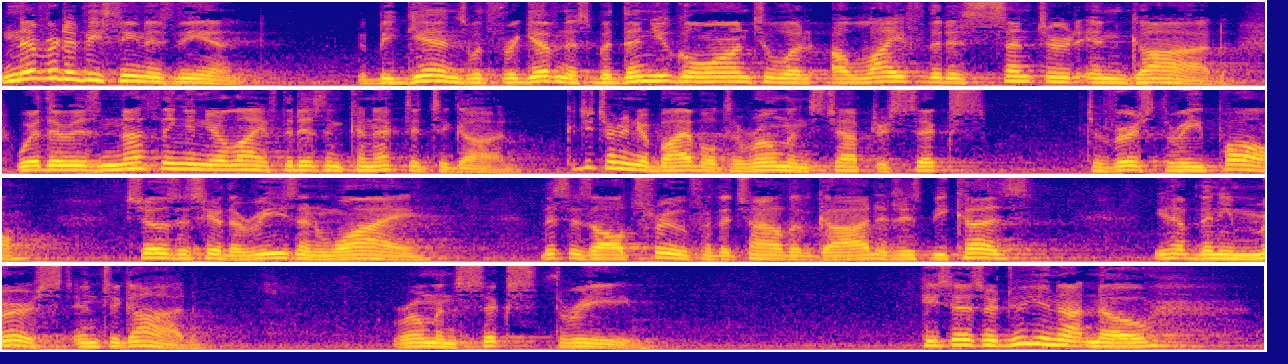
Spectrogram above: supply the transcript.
never to be seen as the end. It begins with forgiveness, but then you go on to a, a, life that is centered in God, where there is nothing in your life that isn't connected to God. Could you turn in your Bible to Romans chapter 6, to verse 3? Paul shows us here the reason why this is all true for the child of God. It is because you have been immersed into God. Romans 6 3. He says, Or do you not know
